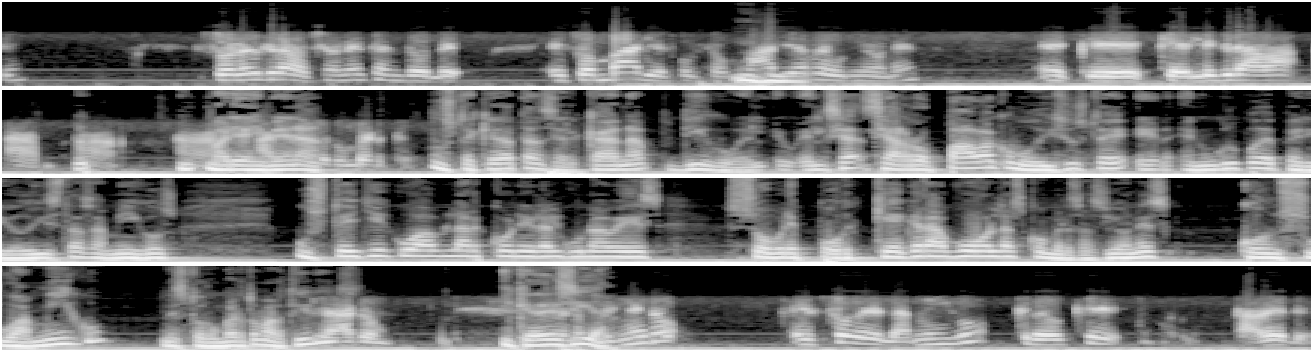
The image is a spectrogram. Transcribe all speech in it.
¿sí? Son las grabaciones en donde eh, son varias, porque son varias reuniones eh, que, que él le graba a, a- a- María Jimena, usted que era tan cercana, digo, él, él se, se arropaba, como dice usted, en, en un grupo de periodistas amigos. ¿Usted llegó a hablar con él alguna vez sobre por qué grabó las conversaciones con su amigo, Néstor Humberto Martínez? Claro. ¿Y qué decía? primero, esto del amigo, creo que, a ver,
